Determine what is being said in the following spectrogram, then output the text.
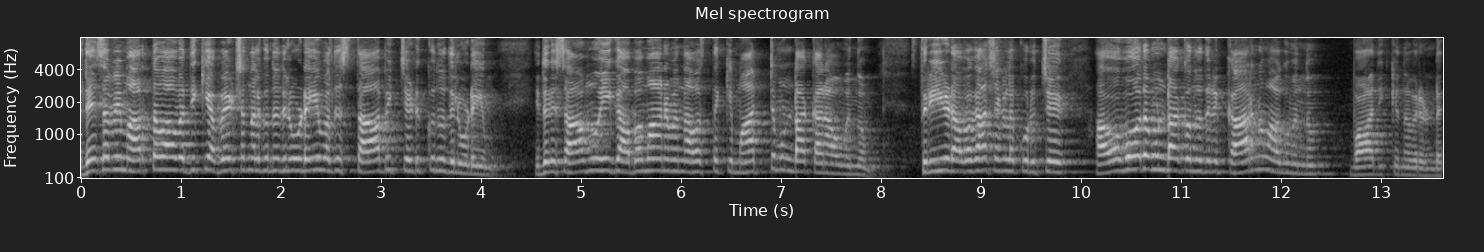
അതേസമയം ആർത്തവാവധിക്ക് അപേക്ഷ നൽകുന്നതിലൂടെയും അത് സ്ഥാപിച്ചെടുക്കുന്നതിലൂടെയും ഇതൊരു സാമൂഹിക അപമാനമെന്ന അവസ്ഥയ്ക്ക് മാറ്റമുണ്ടാക്കാനാവുമെന്നും സ്ത്രീയുടെ അവകാശങ്ങളെക്കുറിച്ച് അവബോധമുണ്ടാക്കുന്നതിന് കാരണമാകുമെന്നും വാദിക്കുന്നവരുണ്ട്.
